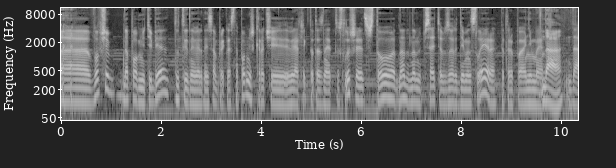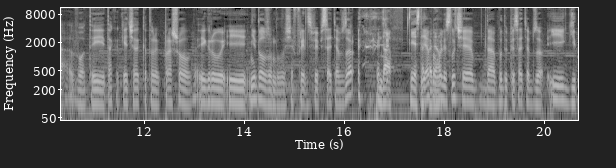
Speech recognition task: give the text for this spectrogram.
А, в общем, напомню тебе, тут ты, наверное, сам прекрасно помнишь, короче, вряд ли кто-то знает, кто слушает, что надо нам написать обзор Demon Slayer, который по аниме. Да. Да, вот. И так как я человек, который прошел игру и не должен был вообще, в принципе, писать обзор, Да. Есть я такое по дело. воле случая, да, буду писать обзор. И гид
